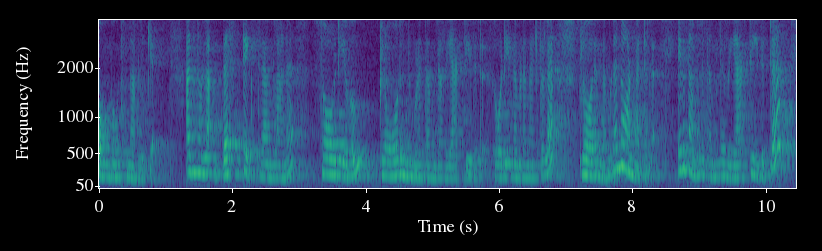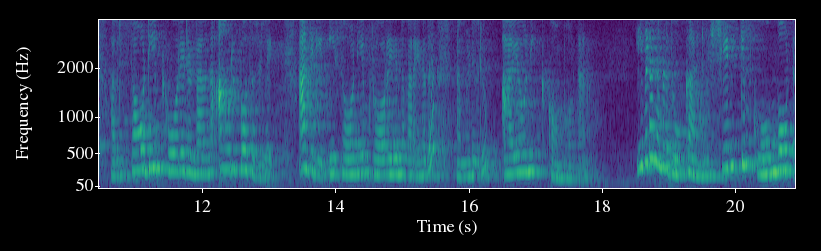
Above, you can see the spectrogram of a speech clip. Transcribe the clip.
കോമ്പൗണ്ട്സ് എന്നാണ് വിളിക്കുക. അതിനുള്ള ബെസ്റ്റ് എക്സാമ്പിളാണ് സോഡിയവും ക്ലോറിനും കൂടെ തമ്മിൽ റിയാക്ട് ചെയ്തിട്ട്. സോഡിയം നമ്മുടെ മെറ്റൽ ക്ലോറിൻ നമ്മുടെ നോൺ മെറ്റൽ ഇത് തമ്മിൽ തമ്മിൽ റിയാക്ട് ചെയ്തിട്ട് അവർ സോഡിയം ക്ലോറൈഡ് ഉണ്ടാകുന്ന ആ ഒരു പ്രോസസ്സില്ലേ ആൻഡ് ഈ സോഡിയം ക്ലോറൈഡ് എന്ന് പറയുന്നത് നമ്മുടെ ഒരു അയോണിക് കോമ്പൗണ്ടാണ് ഇവിടെ നമ്മൾ നോക്കുകയാണെങ്കിൽ ശരിക്കും കോമ്പൗണ്ട്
